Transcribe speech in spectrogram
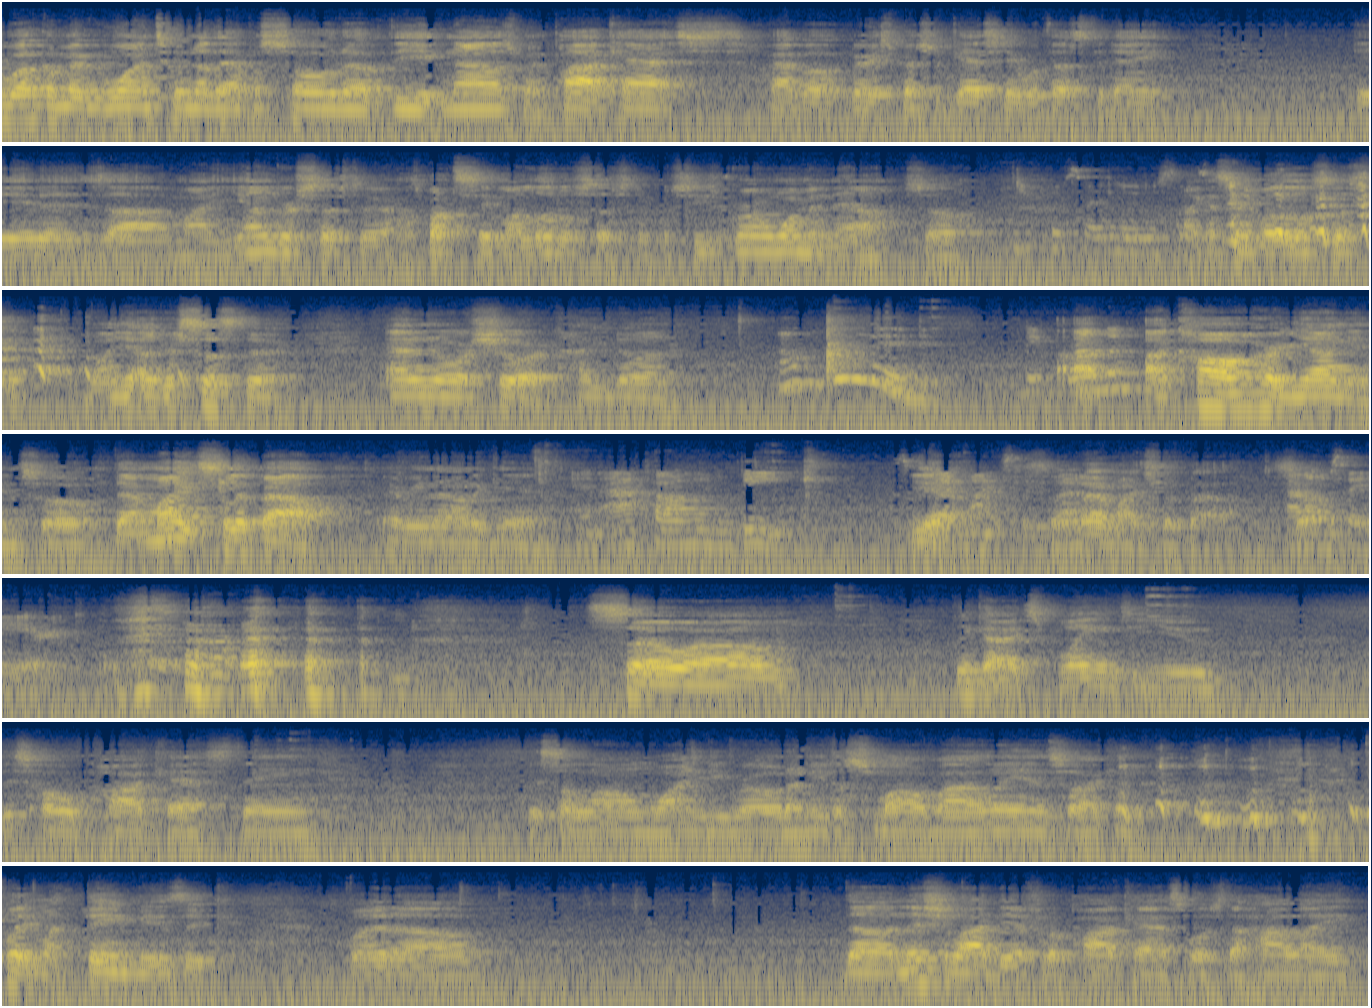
Welcome everyone to another episode of the Acknowledgement Podcast. I have a very special guest here with us today. It is uh, my younger sister. I was about to say my little sister, but she's a grown woman now, so You could say little sister. I can say my little sister, my younger sister, Annanora Short. How you doing? I'm good. Big I, brother. I call her youngin, so that might slip out every now and again. and I call him Beak. So yeah, that might slip so out. that might slip out. I don't say Eric. so, um, I think I explained to you this whole podcast thing. It's a long, windy road. I need a small violin so I can play my theme music. But um, the initial idea for the podcast was to highlight,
